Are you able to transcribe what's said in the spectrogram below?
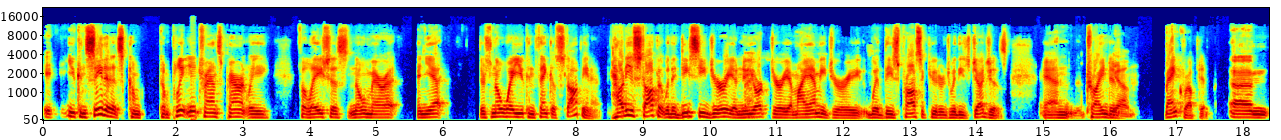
it you can see that it's com- completely transparently fallacious, no merit, and yet there's no way you can think of stopping it. How do you stop it with a DC jury, a New York jury, a Miami jury, with these prosecutors, with these judges, and trying to yeah. bankrupt him? Um,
